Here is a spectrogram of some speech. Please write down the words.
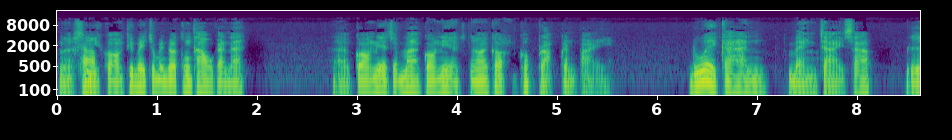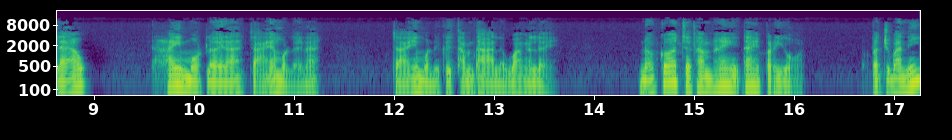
เนอะสี่กองที่ไม่จำเป็นว่าต้องเท่ากันนะอ่ากองนี้อาจจะมากกองนี้อาจจะน้อยก็ก็ปรับกันไป ด้วยการแบ่งจ่ายทรัพย์แล้วให้หมดเลยนะ จ่ายให้หมดเลยนะ จ่ายให้หมดนี่คือทำทานเลยว่างั้นเลยแล้วก็จะทำให้ได้ประโยชน์ ปัจจุบันนี้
